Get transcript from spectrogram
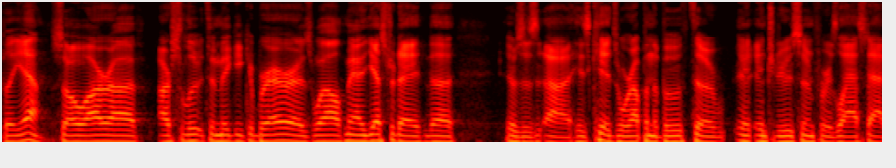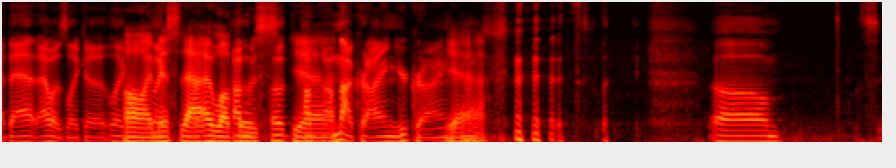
but yeah, so our uh, our salute to Miggy Cabrera as well. Man, yesterday the it was his uh, his kids were up in the booth to introduce him for his last at bat. That was like a like. Oh, I like- missed that. I love I'm- those. uh, I'm, Yeah. I'm not crying. You're crying. Yeah. um, let's see,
